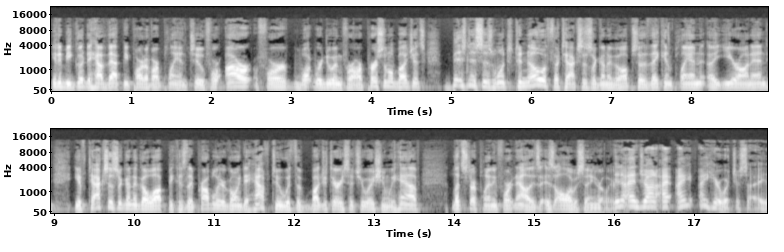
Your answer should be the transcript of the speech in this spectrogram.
it'd be good to have that be part of our plan too. For our for what we're doing for our personal budgets, businesses want to know if their taxes are going to go up so that they can plan a year on end. If taxes are going to go up because they probably are going to have to with the budgetary situation we have. Let's start planning for it now. Is, is all I was saying earlier. And, and John, I, I, I, hear what you say,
